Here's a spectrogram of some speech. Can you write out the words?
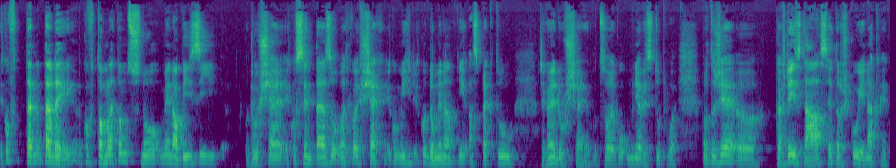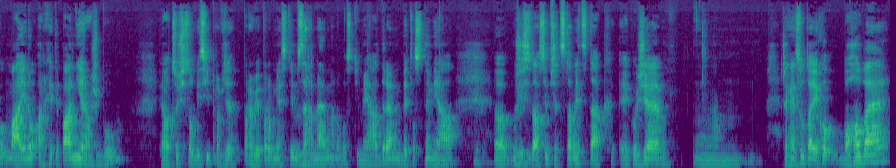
jako v ten, tady, jako v tomhletom snu mi nabízí duše jako syntézu jako všech jako mých jako dominantních aspektů, řekněme duše, jako co jako u mě vystupuje. Protože uh, každý z nás je trošku jinak, jako má jinou archetypální ražbu, jo, což souvisí pravdě, pravděpodobně s tím zrnem nebo s tím jádrem, bytostným já. Uh, můžeš si to asi představit tak, jakože um, řekněme, jsou tady jako bohové,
